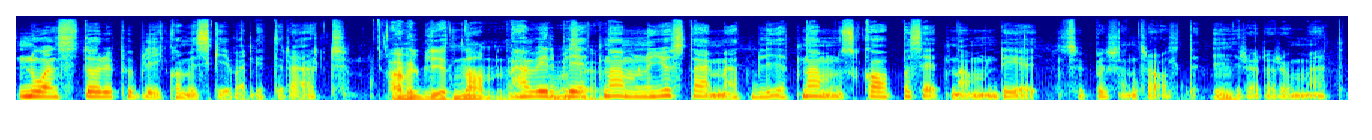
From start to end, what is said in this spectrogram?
nå en större publik om vi skriver litterärt. Han vill bli ett namn? Han vill bli ett namn. Och just det här med att bli ett namn, skapa sig ett namn, det är supercentralt i mm. Röda rummet.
